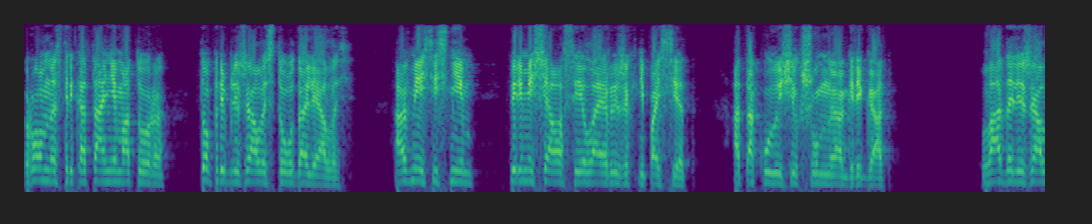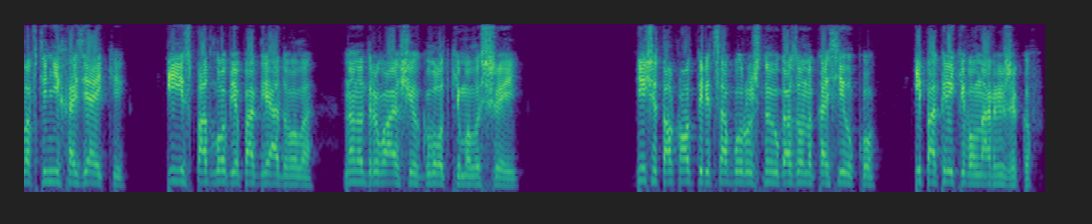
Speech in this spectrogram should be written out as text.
Ровное стрекотание мотора то приближалось, то удалялось, а вместе с ним перемещался и лай рыжих непосед, атакующих шумный агрегат. Лада лежала в тени хозяйки и из-под лобья поглядывала на надрывающих глотки малышей. Дичи толкал перед собой ручную газонокосилку и покрикивал на рыжиков.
